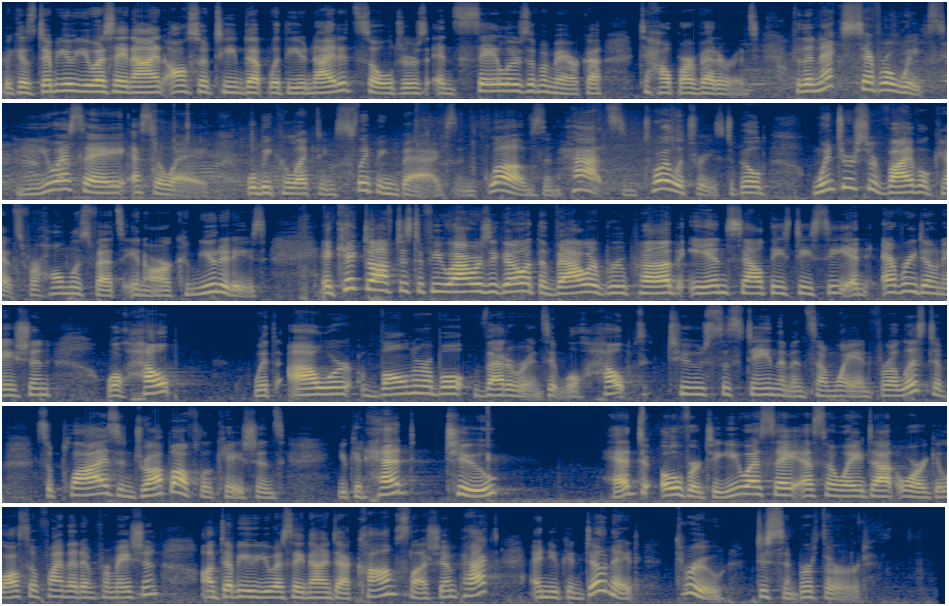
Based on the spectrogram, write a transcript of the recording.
because WUSA 9 also teamed up with the United Soldiers and Sailors of America to help our veterans. For the next several weeks, USA SOA will be collecting sleeping bags and gloves and hats and toiletries to build winter survival kits for homeless vets in our communities. It kicked off just a few hours ago at the Valor Brew Pub in Southeast DC, and every donation will help with our vulnerable veterans. It will help to sustain them in some way. And for a list of supplies and drop-off locations, you can head to head to over to usasoa.org. You'll also find that information on WUSA9.com slash impact, and you can donate through December 3rd.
